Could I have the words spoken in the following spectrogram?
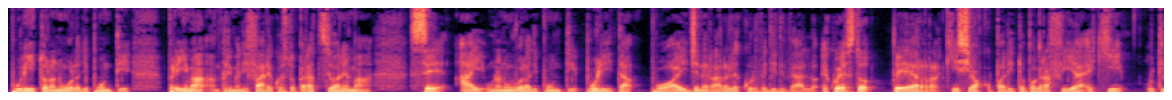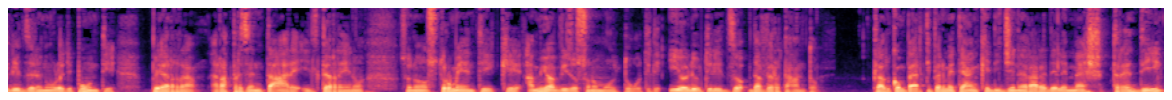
pulito la nuvola di punti prima, prima di fare questa operazione, ma se hai una nuvola di punti pulita puoi generare le curve di livello e questo per chi si occupa di topografia e chi utilizza le nuvole di punti per rappresentare il terreno sono strumenti che a mio avviso sono molto utili. Io li utilizzo davvero tanto. Cloud Compare ti permette anche di generare delle mesh 3D,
